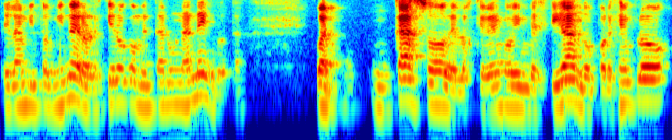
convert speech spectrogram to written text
del ámbito minero. Les quiero comentar una anécdota. Bueno, un caso de los que vengo investigando, por ejemplo,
